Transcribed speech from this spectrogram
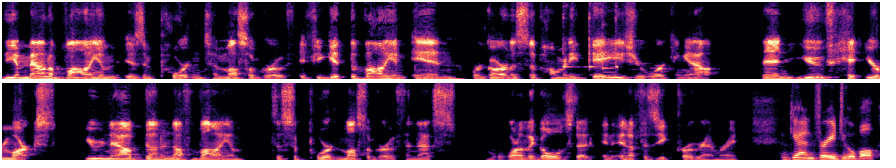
the amount of volume is important to muscle growth. If you get the volume in, regardless of how many days you're working out, then you've hit your marks. You've now done enough volume to support muscle growth. And that's one of the goals that in, in a physique program, right? Again, very doable.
